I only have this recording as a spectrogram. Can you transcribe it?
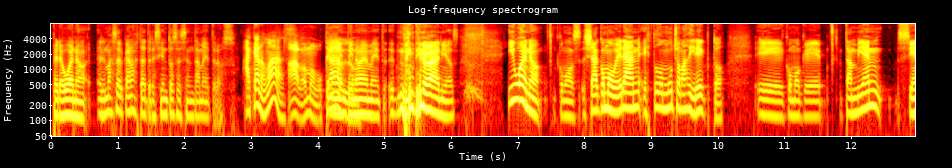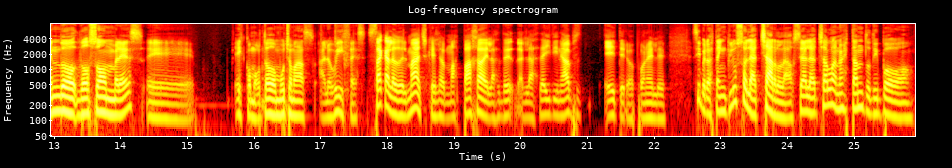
Pero bueno, el más cercano está a 360 metros. Acá nomás. Ah, vamos a Tiene buscarlo. 29, met- 29 años. Y bueno, como ya como verán, es todo mucho más directo. Eh, como que también siendo dos hombres, eh, es como todo mucho más a los bifes. Sácalo del match, que es lo más paja de las, de las dating apps héteros, ponele. Sí, pero hasta incluso la charla. O sea, la charla no es tanto tipo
